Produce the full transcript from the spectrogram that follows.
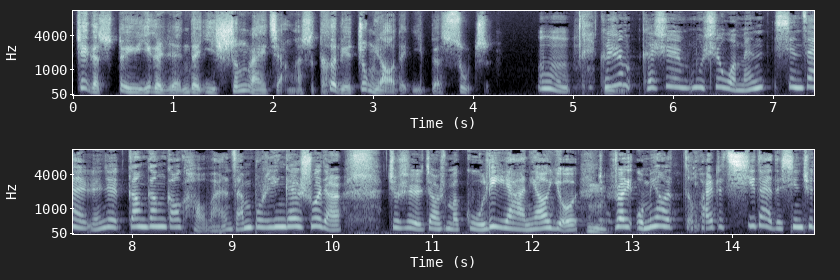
这个是对于一个人的一生来讲啊，是特别重要的一个素质。嗯，可是可是牧师，我们现在人家刚刚高考完，咱们不是应该说点儿，就是叫什么鼓励呀、你要有，嗯就是说我们要怀着期待的心去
